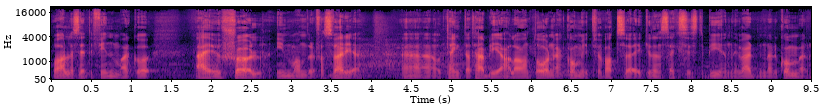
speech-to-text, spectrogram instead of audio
og alle ser til Finnmark. Og jeg er jo sjøl innvandrer fra Sverige. eh, Og tenkte at her blir jeg halvannet år når jeg kom hit, for Vadsø er ikke den sexyste byen i verden når du kommer.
